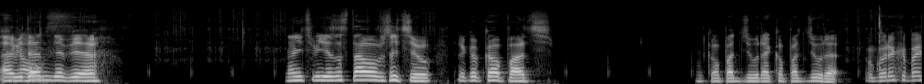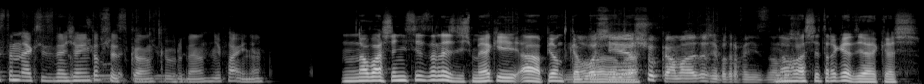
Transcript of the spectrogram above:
Ewidentnie wie. No nic mi nie zostało w życiu, tylko kopać. Kopać dziurę, kopać dziurę. U góry chyba jest ten exit znaleziony to wszystko. Kurde, nie fajnie. No właśnie, nic nie znaleźliśmy. Jaki... A, piątka No była, właśnie dobra. ja szukam, ale też nie potrafię nic znaleźć. No właśnie, tragedia jakaś.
